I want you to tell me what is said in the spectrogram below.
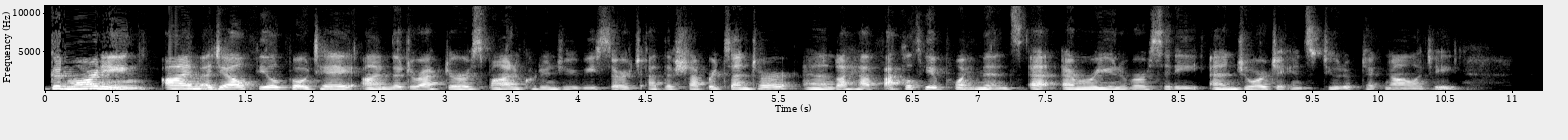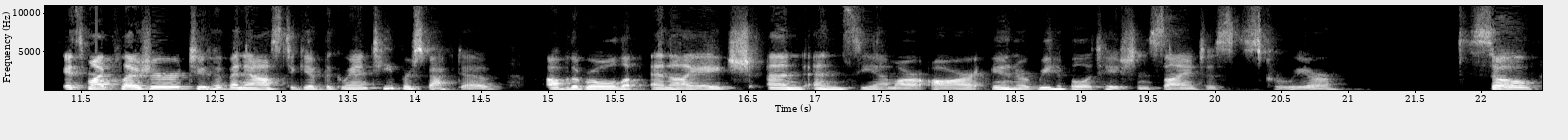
Good morning. I'm Edelle Field-Fote. I'm the Director of Spinal Cord Injury Research at the Shepherd Center, and I have faculty appointments at Emory University and Georgia Institute of Technology. It's my pleasure to have been asked to give the grantee perspective of the role of NIH and NCMRR in a rehabilitation scientist's career. So,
